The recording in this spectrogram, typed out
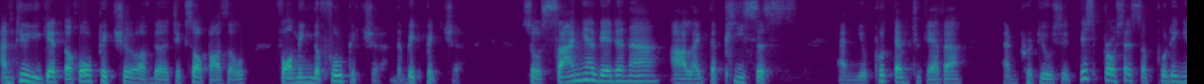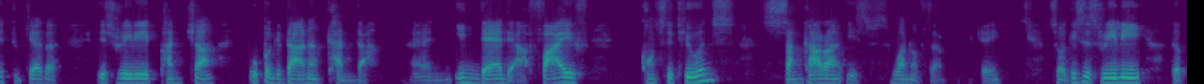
until you get the whole picture of the jigsaw puzzle forming the full picture, the big picture. So sanya vedana are like the pieces and you put them together and produce it. This process of putting it together is really pancha upadana kanda. And in there, there are five constituents. Sankhara is one of them. Okay. So this is really the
